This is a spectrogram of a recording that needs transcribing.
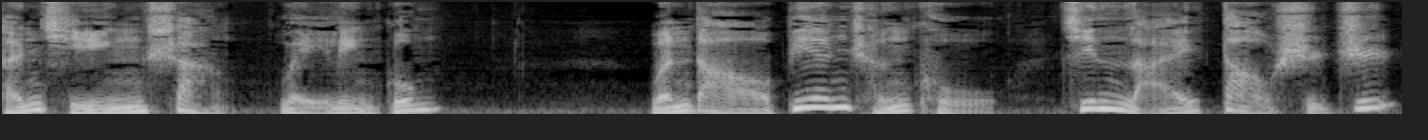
陈情上委令公，闻道边城苦，今来道士知。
